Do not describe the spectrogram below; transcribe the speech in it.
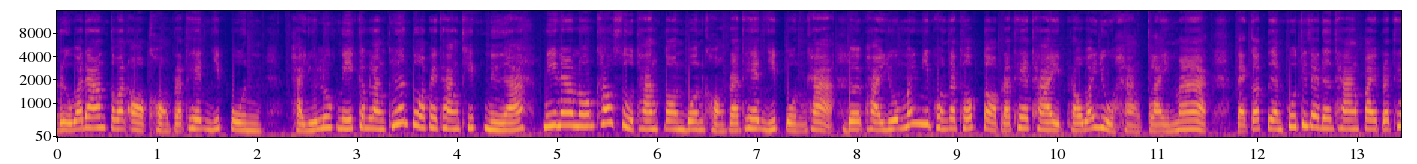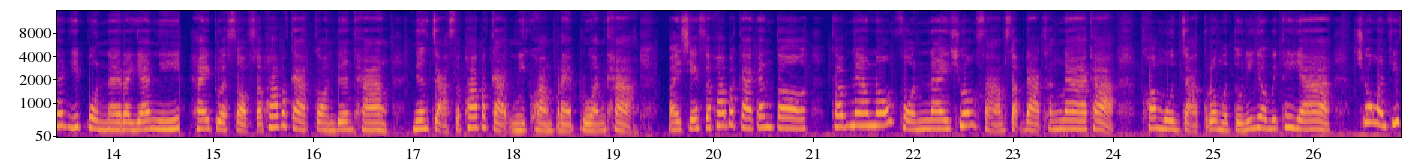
หรือว่าด้านตะวันออกของประเทศญี่ปุ่น พายุลูกนี้กำลังเคลื่อนตัวไปทางทิศเหนือ มีแนวโน้มเข้าสู่ทางตอนบนของประเทศญี่ปุ่นค่ะ โดยพายุไม่มีผลกระทบต่อประเทศไทย เพราะว่าอยู่ห่างไกลมาก แต่ก็เตือนผู้ที่จะเดินทางไปประเทศญี่ปุ่นในระยะนี้ ให้ตรวจสอบสภาพอากาศก่อนเดินทาง เนื่องจากสภาพอากาศมีความแปรปรวนค่ะ ไปเช็คสภาพอากาศกันต่อกับแนวโน้มฝนในช่วง 3 สัปดาห์ข้างหน้าค่ะ ข้อมูลจากกรมอุตุนิยมวิทยา ช่วงวันที่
